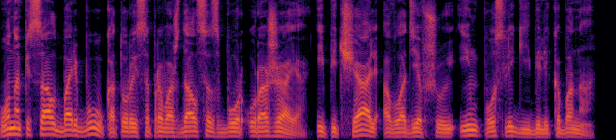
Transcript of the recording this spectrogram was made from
Он описал борьбу, которой сопровождался сбор урожая, и печаль, овладевшую им после гибели кабана.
